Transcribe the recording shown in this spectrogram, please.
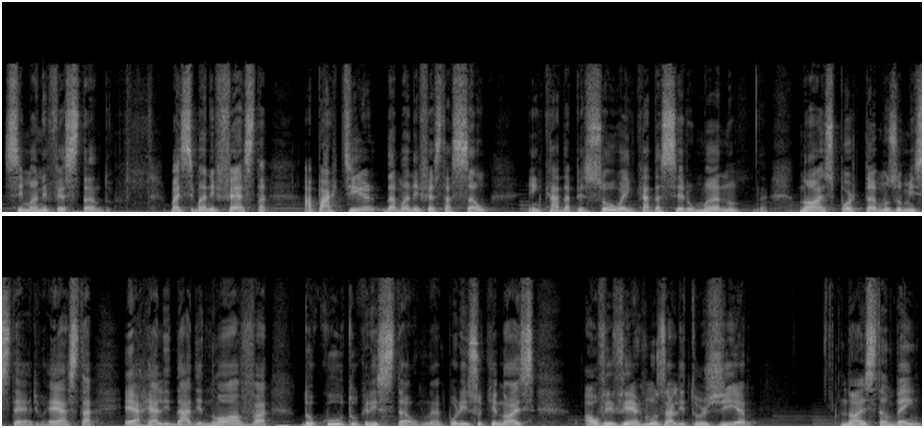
se manifestando, mas se manifesta a partir da manifestação em cada pessoa, em cada ser humano. Né? Nós portamos o mistério. Esta é a realidade nova do culto cristão. Né? Por isso que nós, ao vivermos a liturgia, nós também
